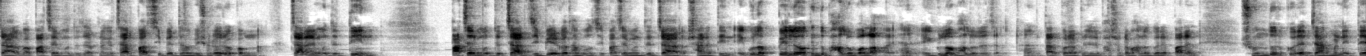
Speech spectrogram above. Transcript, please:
চার বা পাঁচের মধ্যে যে আপনাকে চার, পাঁচই পেতে হবে বিষয়টা এরকম না। চারের মধ্যে তিন পাঁচের মধ্যে চার জিপিএর কথা বলছি, পাঁচের মধ্যে চার, সাড়ে তিন, এগুলো পেলেও কিন্তু ভালো বলা হয় হ্যাঁ? এগুলো ভালো রেজাল্ট হ্যাঁ? তারপরে আপনি যদি ভাষাটা ভালো করে পারেন, সুন্দর করে জার্মানিতে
